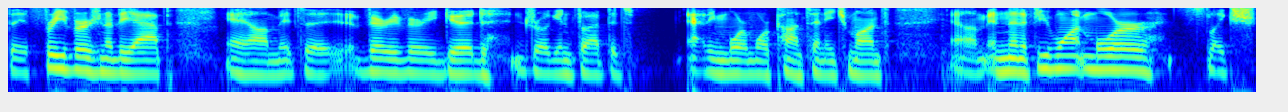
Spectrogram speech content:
the, free version of the app. And um, it's a very, very good drug info app that's adding more and more content each month. Um, and then if you want more like sh-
